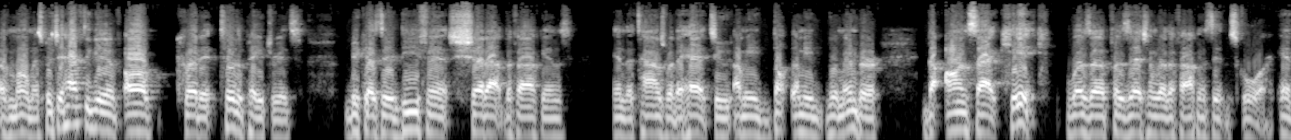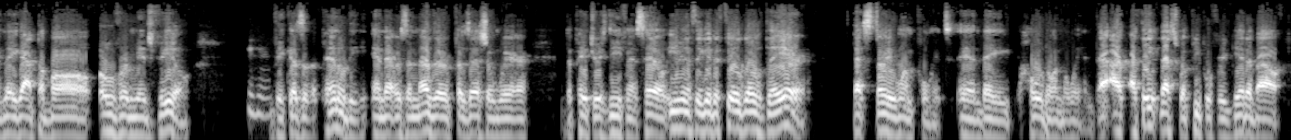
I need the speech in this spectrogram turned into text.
of moments. But you have to give all credit to the Patriots because their defense shut out the Falcons in the times where they had to. I mean, don't I mean remember the onside kick was a possession where the Falcons didn't score and they got the ball over midfield mm-hmm. because of the penalty, and that was another possession where the Patriots defense hell. Even if they get a field goal there, that's 31 points, and they hold on to win. I, I think that's what people forget about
